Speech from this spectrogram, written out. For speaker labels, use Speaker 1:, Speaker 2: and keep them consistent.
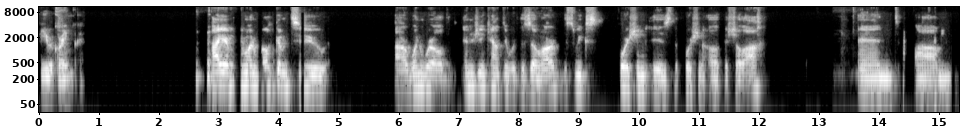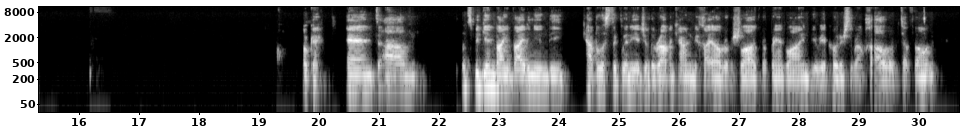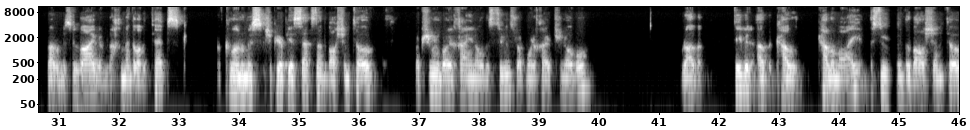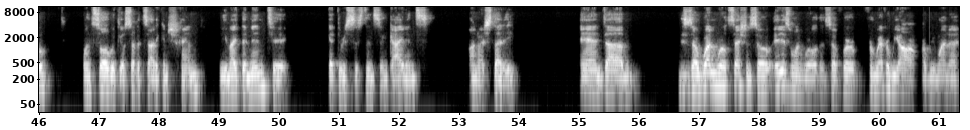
Speaker 1: Are you recording? Okay.
Speaker 2: Hi, everyone. Welcome to our One World Energy Encounter with the Zohar. This week's portion is the portion of the Beshalach. And um, okay. And um, let's begin by inviting in the Kabbalistic lineage of the Rav and Karen Michael, Rav Ashlag, Rav Brandwein, the Uriah Kodesh, the Ramchal, Rav Tafon, Rav Mizulai, Rav Menachem Mendel Tepsk, Rav Kolonimus Shapir Piasetzna, the Baal Shem Tov, Rav Shimon Bar Yochai and all the students, Rav Mordechai of Chernobyl, Rav David of Kal Kalamai, a student of the Baal Shem Tov, one soul with Yosef Tzadik and Shechem. We invite them in to get their assistance and guidance on our study. And um, this is our one world session, so it is one world. And so for from wherever we are, we want to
